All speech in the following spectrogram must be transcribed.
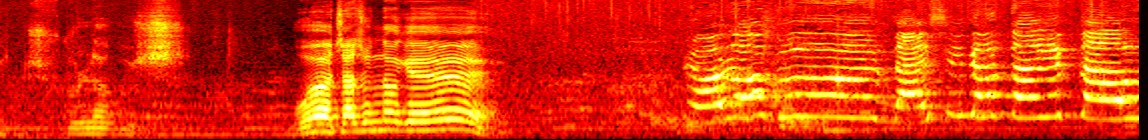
이 죽을라고 이씨. 뭐야 짜증나게. 여러분, 나 실현당했다우.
